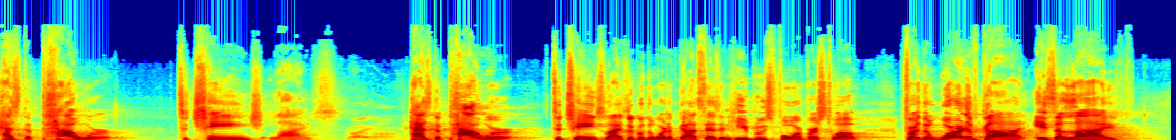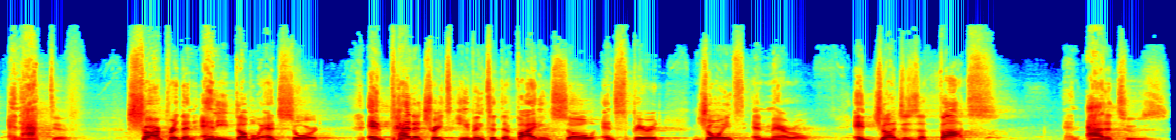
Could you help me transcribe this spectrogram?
has the power to change lives. Has the power to change lives. Look what the Word of God says in Hebrews 4, verse 12. For the Word of God is alive and active, sharper than any double edged sword. It penetrates even to dividing soul and spirit, joints and marrow. It judges the thoughts and attitudes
